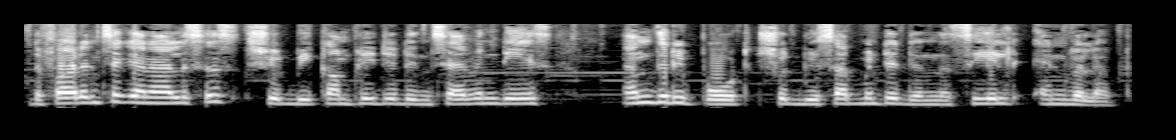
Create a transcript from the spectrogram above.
The forensic analysis should be completed in seven days, and the report should be submitted in a sealed envelope.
